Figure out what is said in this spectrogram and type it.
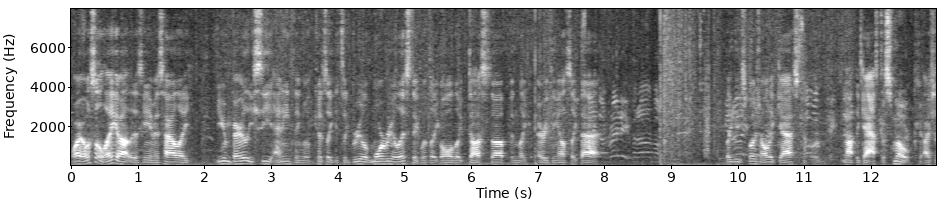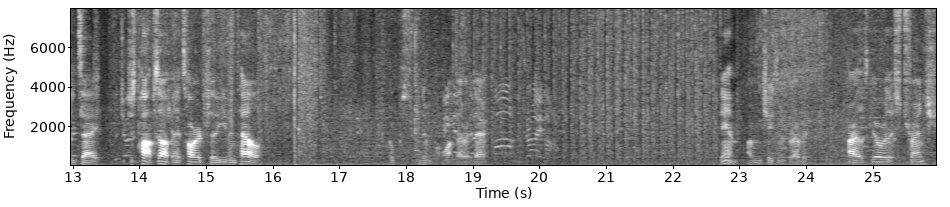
What I also like about this game is how like you can barely see anything because like it's like real more realistic with like all like dust up and like everything else like that. Like the explosion, all the gas, or not the gas, the smoke, I should say, just pops up and it's hard to even tell. Oops, didn't want that right there. Damn, I've been chasing it forever. Alright, let's go over this trench.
